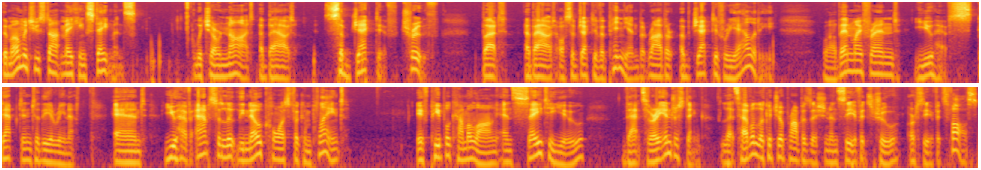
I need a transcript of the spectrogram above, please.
The moment you start making statements which are not about subjective truth, but about, or subjective opinion, but rather objective reality, well, then, my friend, you have stepped into the arena. And you have absolutely no cause for complaint if people come along and say to you, That's very interesting. Let's have a look at your proposition and see if it's true or see if it's false.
